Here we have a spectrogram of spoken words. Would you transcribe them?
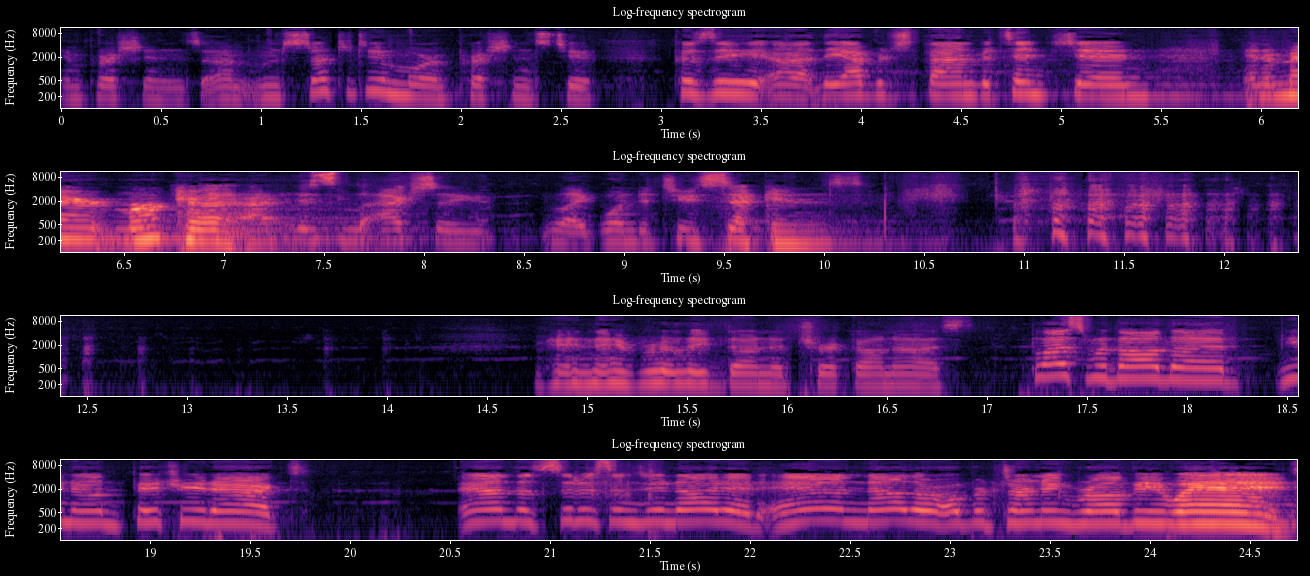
impressions. Um, I'm starting to do more impressions too, because the uh, the average span of attention in America uh, is actually like one to two seconds. Man, they've really done a trick on us. Plus, with all the, you know, the Patriot Act and the Citizens United, and now they're overturning Roe v. Wade.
